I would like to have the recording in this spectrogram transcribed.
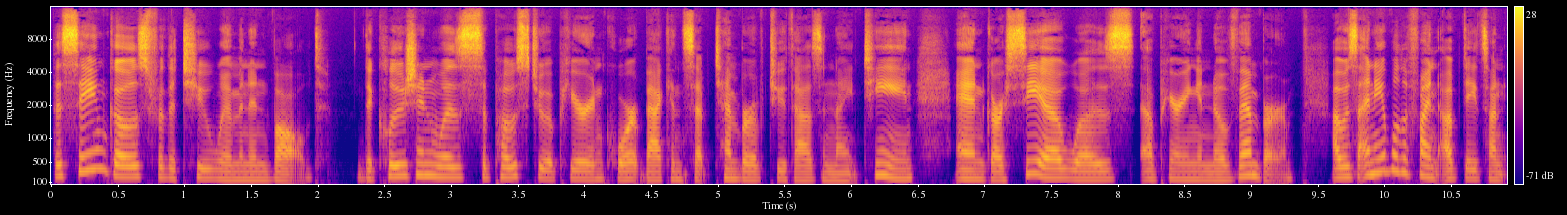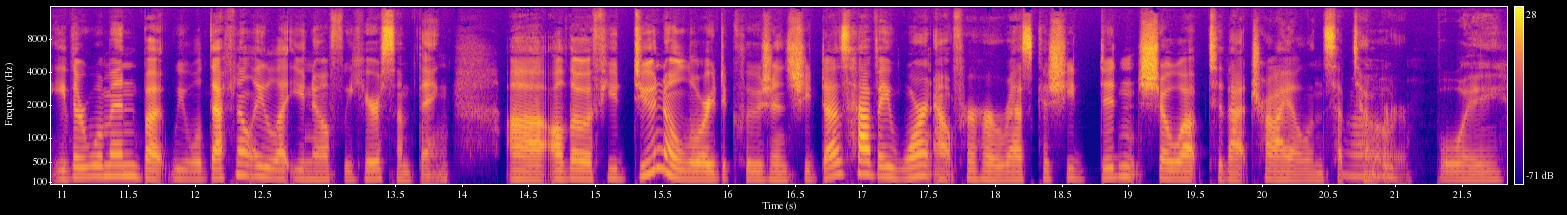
The same goes for the two women involved. Declusion was supposed to appear in court back in September of 2019, and Garcia was appearing in November. I was unable to find updates on either woman, but we will definitely let you know if we hear something. Uh, although, if you do know Lori Declusion, she does have a warrant out for her arrest because she didn't show up to that trial in September. Oh, boy.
